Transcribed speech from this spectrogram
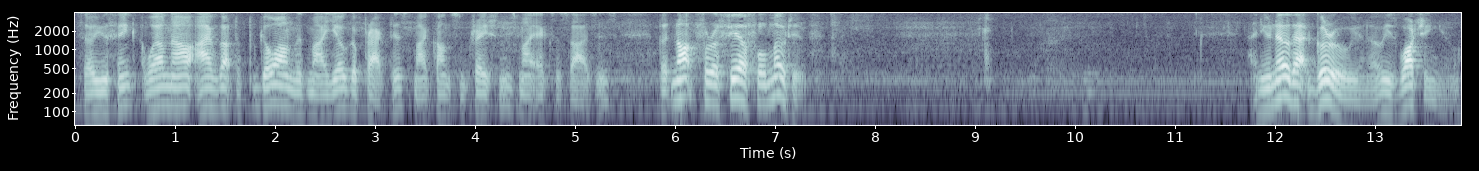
So you think, well, now I've got to go on with my yoga practice, my concentrations, my exercises, but not for a fearful motive. And you know that guru, you know, he's watching you.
